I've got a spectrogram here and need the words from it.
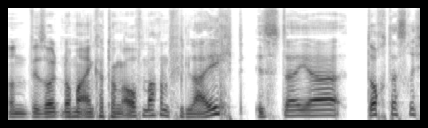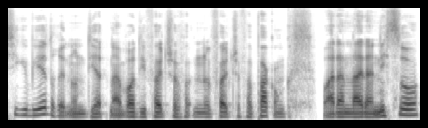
und wir sollten noch mal einen Karton aufmachen. Vielleicht ist da ja doch das richtige Bier drin und die hatten einfach die falsche, eine falsche Verpackung. War dann leider nicht so.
